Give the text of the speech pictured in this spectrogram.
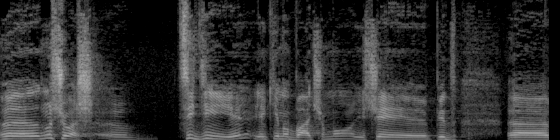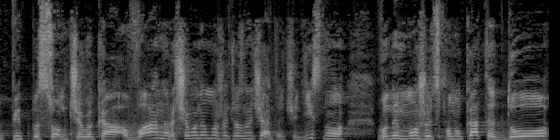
Е, ну що ж, е, ці дії, які ми бачимо, і ще під підписом ЧВК Вагнер, що вони можуть означати? Чи дійсно вони можуть спонукати до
